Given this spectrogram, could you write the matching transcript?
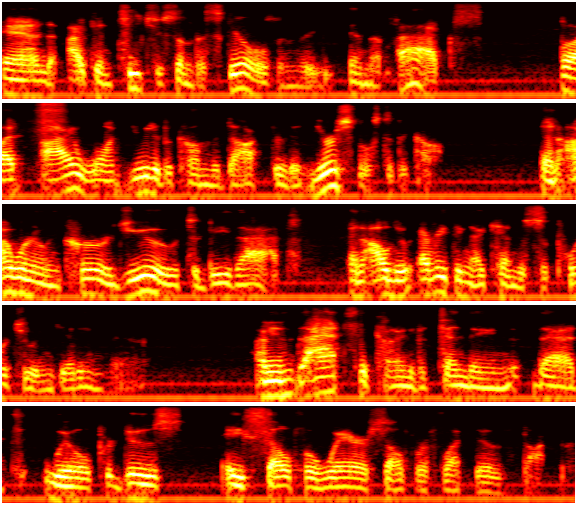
and I can teach you some of the skills and the in the facts, but I want you to become the doctor that you're supposed to become. And I want to encourage you to be that. And I'll do everything I can to support you in getting there. I mean, that's the kind of attending that will produce a self aware, self reflective doctor.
